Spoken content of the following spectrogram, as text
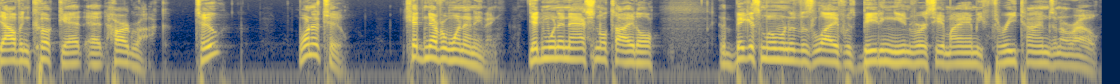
Dalvin Cook get at Hard Rock? Two? One or two? Kid never won anything. Didn't win a national title. The biggest moment of his life was beating the University of Miami three times in a row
